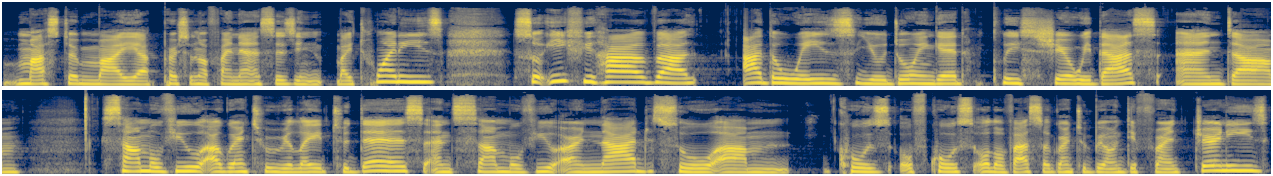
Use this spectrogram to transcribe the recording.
master my uh, personal finances in my 20s. So if you have uh, other ways you're doing it, please share with us. And um, some of you are going to relate to this, and some of you are not. So, um, because of course all of us are going to be on different journeys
